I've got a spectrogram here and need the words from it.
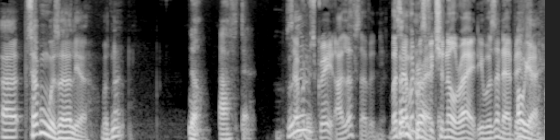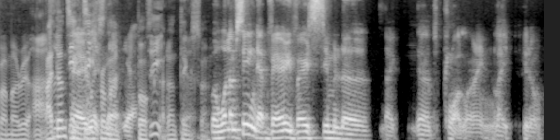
Uh, Seven was earlier, wasn't it? No, after. Seven it? was great. I love Seven. But Seven Seven was great. fictional, right? It wasn't adapted Oh, yeah. from a real. Ah, I don't think Yeah, it's it was from a not, yeah. book. See, I don't think yeah. so. But what I'm saying that very very similar like uh, plot line, like you know,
